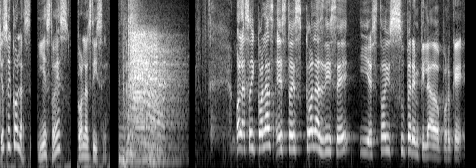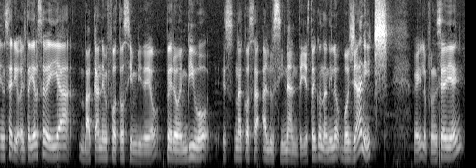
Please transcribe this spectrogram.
Yo soy Colas y esto es Colas Dice. Hola, soy Colas, esto es Colas Dice y estoy súper empilado porque, en serio, el taller se veía bacán en fotos y en video, pero en vivo es una cosa alucinante. Y estoy con Danilo Bojanic, lo pronuncié bien.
